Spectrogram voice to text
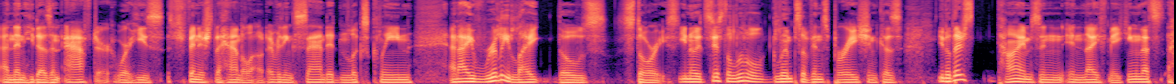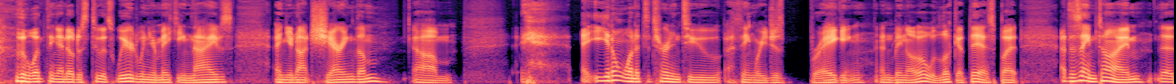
And then he does an after where he's finished the handle out. Everything's sanded and looks clean. And I really like those stories. You know, it's just a little glimpse of inspiration because, you know, there's times in, in knife making. That's the one thing I noticed too. It's weird when you're making knives and you're not sharing them. Um, you don't want it to turn into a thing where you just bragging and being like, oh look at this but at the same time uh,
